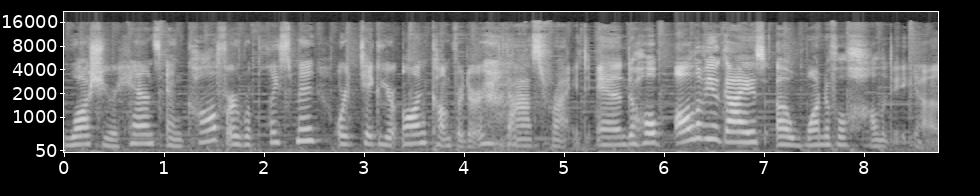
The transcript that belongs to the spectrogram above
wash your hands and call for a replacement or take your own comforter. That's right. And hope all of you guys a wonderful holiday. Yeah.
